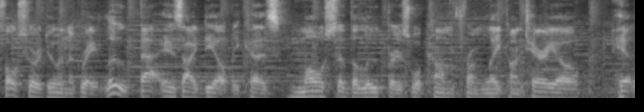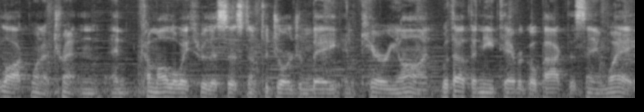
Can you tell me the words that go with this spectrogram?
Folks who are doing the Great Loop, that is ideal because most of the loopers will come from Lake Ontario, hit Lock 1 at Trenton, and come all the way through the system to Georgian Bay and carry on without the need to ever go back the same way.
